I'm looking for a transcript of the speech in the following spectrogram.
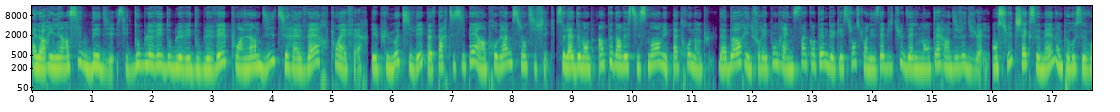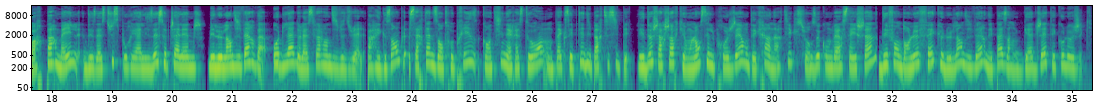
Alors il y a un site dédié, c'est www.lundi-vert.fr. Les plus motivés peuvent participer à un programme scientifique. Cela demande un peu d'investissement mais pas trop non plus. D'abord, il faut répondre à une cinquantaine de questions sur les habitudes alimentaires individuelles. Ensuite, chaque semaine, on peut recevoir par mail des astuces pour réaliser ce challenge. Mais le lundi vert va au-delà de la sphère individuelle. Par exemple, certaines entreprises, cantines et restaurants ont accepté d'y participer. Les deux chercheurs qui ont lancé le projet ont écrit un article sur The Conversation défendant le fait que le lundi vert n'est pas un gadget écologique.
